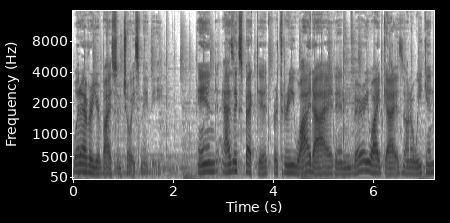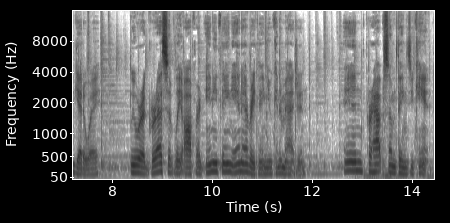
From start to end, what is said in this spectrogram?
whatever your vice of choice may be. And, as expected, for three wide eyed and very white guys on a weekend getaway, we were aggressively offered anything and everything you can imagine, and perhaps some things you can't.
